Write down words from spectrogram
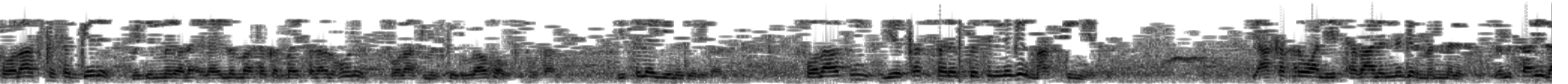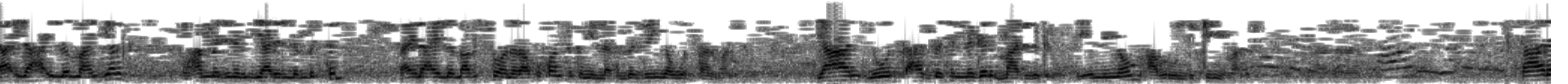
ሶላት ከሰገደ መጀመሪያ ላይ ኢላሀ ኢለላህ ተቀባይ ስላልሆነ ሶላት መስገዱ ራሱ አውጥቶታል። የተለያየ ነገር ይላል። ሶላቱን የከፈለበትን ነገር ማስገኘት ያከፍረዋል የተባለን ነገር መመለስ ነው። ለምሳሌ ላኢላሃ ኢለላህ እያልክ መሐመድ ነብይ አይደለም ብትል ላኢላሃ ኢለላህ ብቻዋን ራቁቷን ጥቅም የላትም። በዚህኛው ወጣን ማለት ነው። ያን የወጣህበትን ነገር ማድረግ ነው። ይሄንኛውም አብሮ እንዲገኝ ማለት ነው። ሻሃዳ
